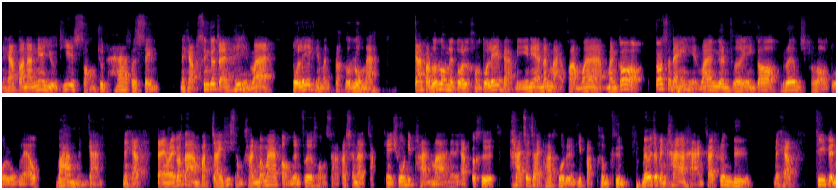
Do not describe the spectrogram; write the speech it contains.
นะครับตอนนั้นเนี่ยอยู่ที่ 2.5%นะครับซึ่งก็จะให้เห็นว่าตัวเลขเนี่ยมันปรับลดลงนะการปรับลดลงในตัวของตัวเลขแบบนี้เนี่ยนั่นหมายความว่ามันก็ ก็แสดงให้เห็นว่าเงินเฟ้อเองก็เริ่มชะลอตัวลงแล้วบ้างเหมือนกันนะครับ แต่อย่างไรก็ตามปัจจัยที่สำคัญมากๆต่อเงินเฟ้อของสหรัฐอาณาจักรในช่วงที่ผ่านมาเนี่ยนะครับ ก็คือค่าใช้จ่ายภาคครัวเรือนที่ปรับเพิ่มขึ้น ไม่ว่าจะเป็นค่าอาหารค่าเครื่องดื่มนะครับ ที่เป็น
